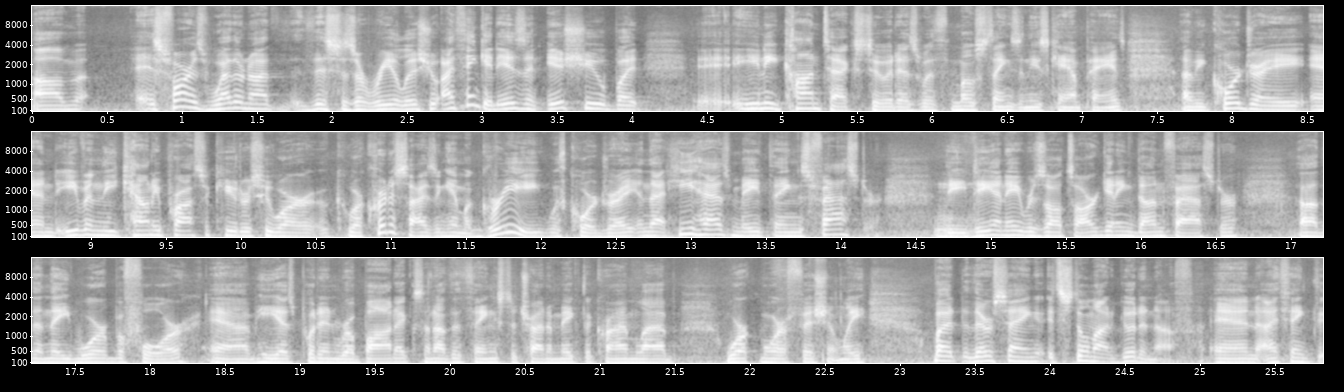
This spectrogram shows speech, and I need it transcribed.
Um, as far as whether or not this is a real issue, I think it is an issue, but eh, you need context to it, as with most things in these campaigns. I mean, Cordray and even the county prosecutors who are who are criticizing him agree with Cordray in that he has made things faster. Mm. The mm-hmm. DNA results are getting done faster uh, than they were before. Um, he has put in robotics and other things to try to make the crime lab work more efficiently. But they're saying it's still not good enough, and I think,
